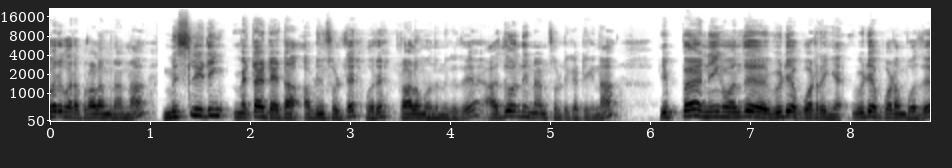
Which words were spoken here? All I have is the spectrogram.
பேருக்கு வர ப்ராப்ளம் என்னென்னா மிஸ்லீடிங் மெட்டா டேட்டா அப்படின்னு சொல்லிட்டு ஒரு ப்ராப்ளம் வந்து இருக்குது அது வந்து என்னன்னு சொல்லிட்டு கேட்டிங்கன்னா இப்போ நீங்கள் வந்து வீடியோ போடுறீங்க. வீடியோ போடும்போது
